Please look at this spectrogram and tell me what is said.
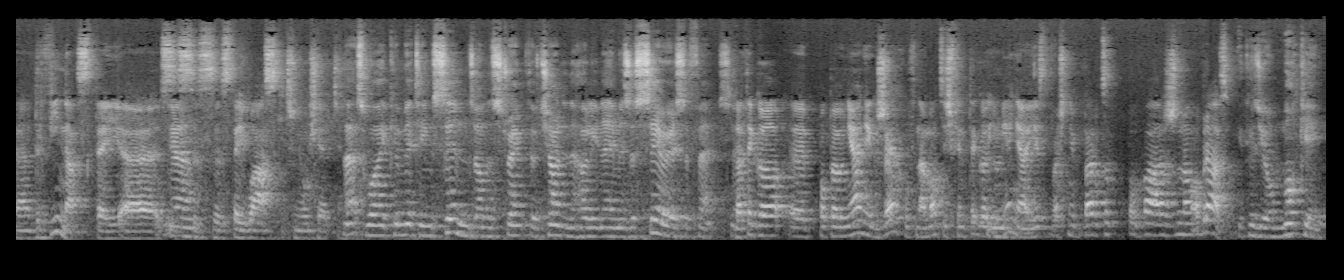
e, drwina z tej, e, z, z, z tej łaski czy miłosierdzia. That's why committing sins on the strength of chanting the holy name is a serious. Dlatego e, popełnianie grzechów na mocy świętego imienia jest właśnie bardzo poważną obrazą. Because you're mocking,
